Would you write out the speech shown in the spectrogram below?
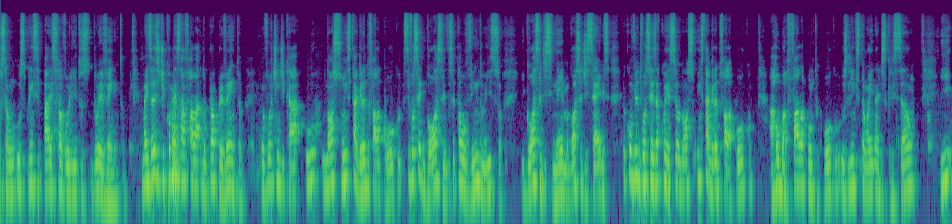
são os principais favoritos do evento. Mas antes de começar a falar do próprio evento, eu vou te indicar o nosso Instagram do Fala Pouco. Se você gosta e você está ouvindo isso e gosta de cinema, gosta de séries, eu convido vocês a conhecer o nosso Instagram do Fala Pouco, arroba fala.pouco. Os links estão aí na descrição. E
